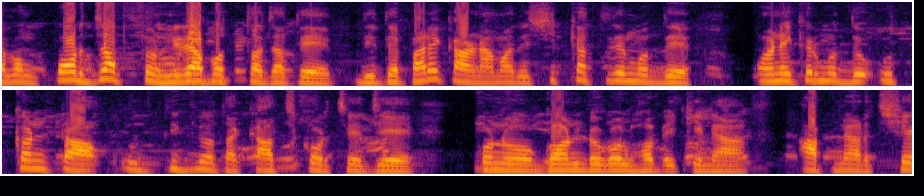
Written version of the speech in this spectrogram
এবং পর্যাপ্ত নিরাপত্তা যাতে দিতে পারে, কারণ আমাদের শিক্ষার্থীদের মধ্যে অনেকের মধ্যে উৎকণ্ঠা, উদ্বিগ্নতা কাজ করছে যে কোনো গন্ডগোল হবে কিনা, আপনার সে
